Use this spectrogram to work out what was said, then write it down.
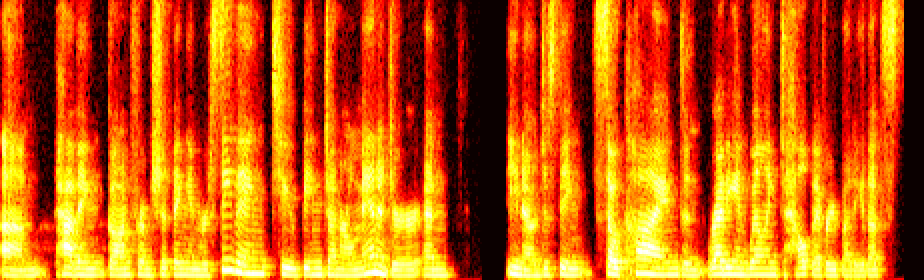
um, having gone from shipping and receiving to being general manager and, you know, just being so kind and ready and willing to help everybody. That's,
